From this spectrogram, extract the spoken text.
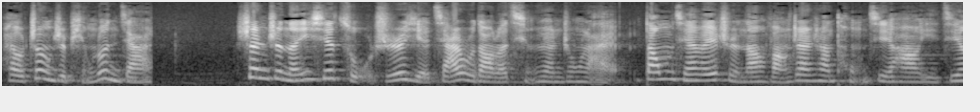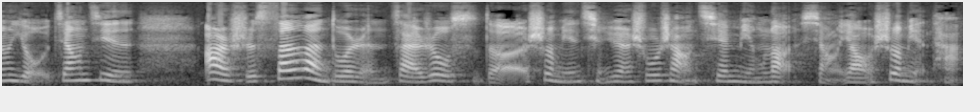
还有政治评论家。甚至呢，一些组织也加入到了请愿中来。到目前为止呢，网站上统计哈，已经有将近二十三万多人在 Rose 的赦免请愿书上签名了，想要赦免他。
